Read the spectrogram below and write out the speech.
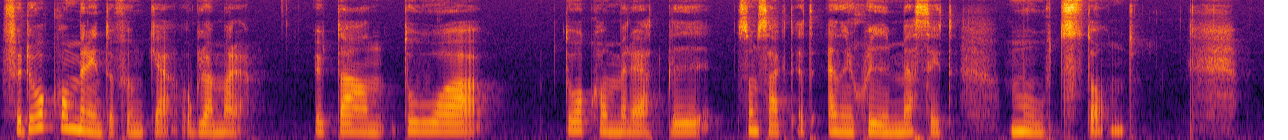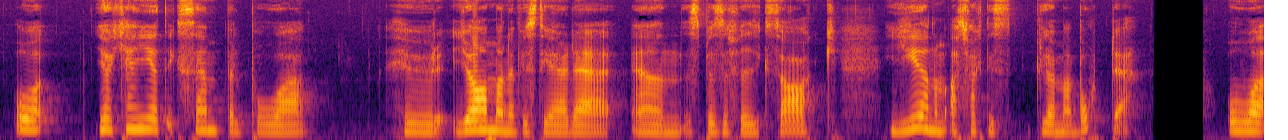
För då kommer det inte att funka att glömma det. Utan då, då kommer det att bli som sagt ett energimässigt motstånd. Och jag kan ge ett exempel på hur jag manifesterade en specifik sak genom att faktiskt glömma bort det. Och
